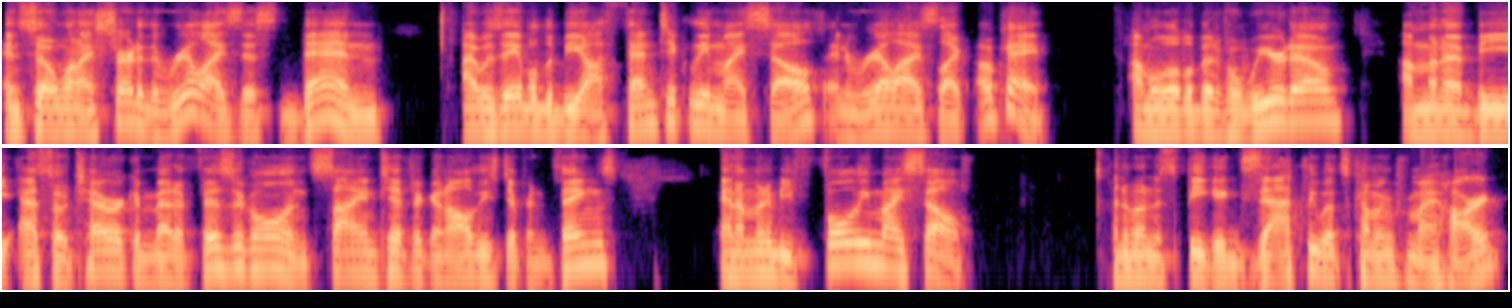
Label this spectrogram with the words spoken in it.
And so when I started to realize this, then I was able to be authentically myself and realize, like, okay, I'm a little bit of a weirdo. I'm going to be esoteric and metaphysical and scientific and all these different things. And I'm going to be fully myself. And I'm going to speak exactly what's coming from my heart.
